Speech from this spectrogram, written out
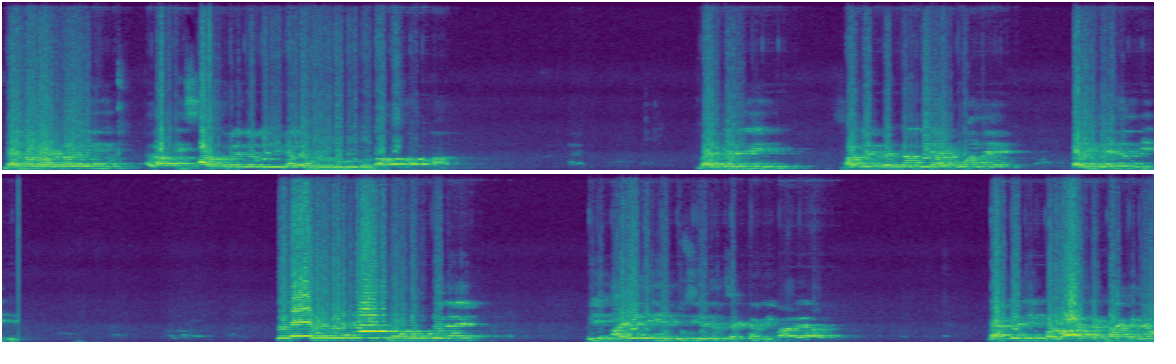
ਮੈਨੂੰ ਲੱਗਦਾ ਵੀ ਰਾਤੀ 7 ਵਜੇ ਜਦੋਂ ਇਹ ਗੱਲ ਹੋਈ ਹੋਈ ਦਾਵਾ ਸਾਹਿਬ ਨਾਲ ਮੈਂ ਕਿਹਾ ਜੀ ਸਾਡੇ ਪਿੰਡਾਂ ਦੇ ਆਗੂਆਂ ਨੇ ਬੜੀ ਉਹ ਮੇਰੇ ਫੋਨ ਉੱਤੇ ਨੇ ਵੀ ਆਏ ਨਹੀਂ, ਤੁਸੀਂ ਇਧਰ ਚੱਕਰ ਨਹੀਂ ਮਾਰਿਆ। ਮੈਂ ਕਿਹਾ ਜੀ, ਪਰਿਵਾਰ ਇਕੱਠਾ ਕਰਿਓ।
